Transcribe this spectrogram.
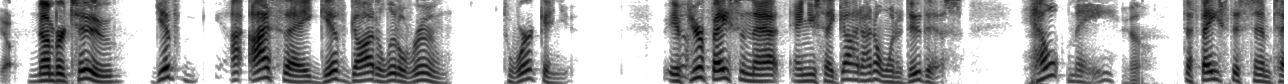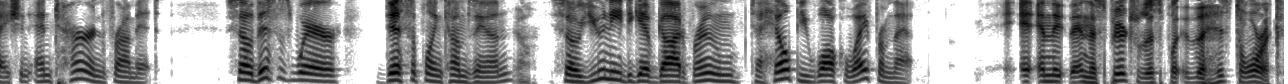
Yep. Number two, give I, I say give God a little room to work in you. If you're facing that and you say, God, I don't want to do this, help me yeah. to face this temptation and turn from it. So this is where discipline comes in. Yeah. So you need to give God room to help you walk away from that. and the and the spiritual discipline, the historic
